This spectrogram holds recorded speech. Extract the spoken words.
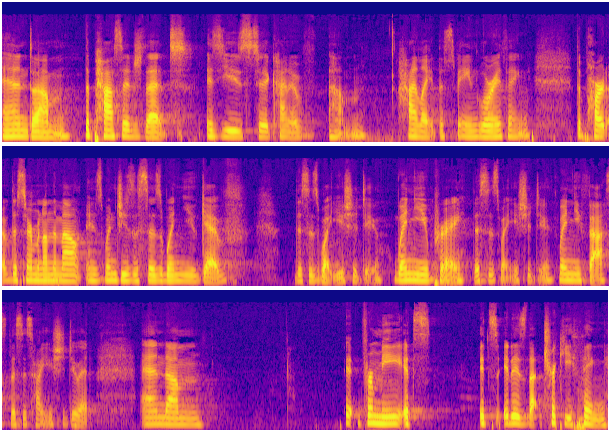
and um, the passage that is used to kind of um, highlight this vainglory thing. The part of the Sermon on the Mount is when Jesus says, "When you give." This is what you should do. When you pray, this is what you should do. When you fast, this is how you should do it. And um, it, for me, it's it's it is that tricky thing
